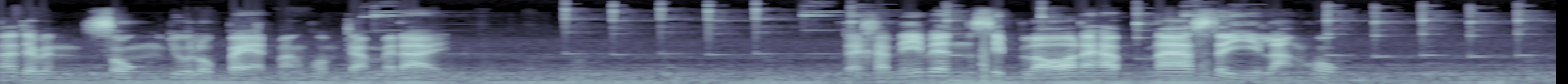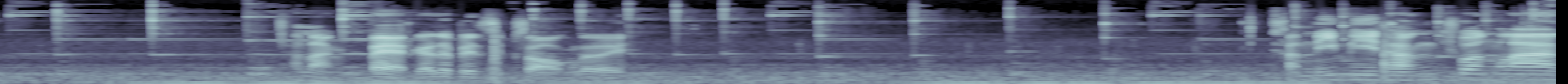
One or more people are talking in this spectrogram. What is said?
น่าจะเป็นทรงยูโร8มั้งผมจำไม่ได้ แต่คันนี้เป็น 10 ล้อนะครับ หน้า 4 หลัง 6 ถ้าหลัง 8 ก็จะเป็น 12 เลยคันนี้มีทั้งช่วงล่าง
